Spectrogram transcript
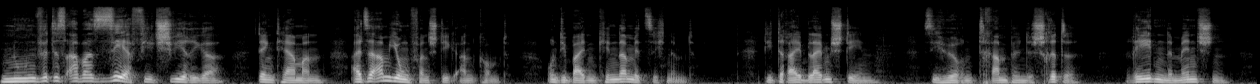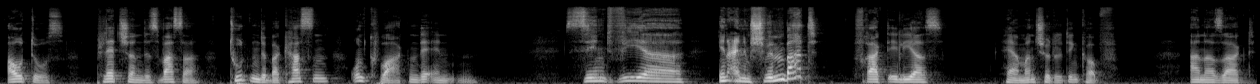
Nun wird es aber sehr viel schwieriger, denkt Hermann, als er am Jungfernstieg ankommt und die beiden Kinder mit sich nimmt. Die drei bleiben stehen. Sie hören trampelnde Schritte, redende Menschen, Autos, plätscherndes Wasser, tutende Barkassen und quakende Enten. Sind wir in einem Schwimmbad? fragt Elias. Hermann schüttelt den Kopf. Anna sagt,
